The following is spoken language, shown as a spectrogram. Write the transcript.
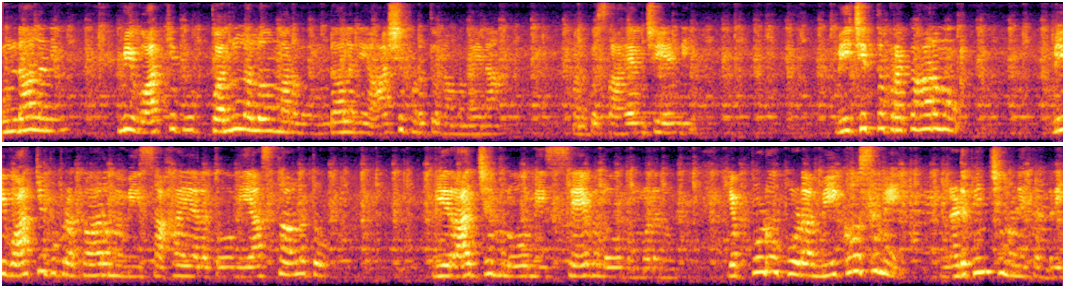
ఉండాలని మీ వాక్యపు పనులలో మనము ఉండాలని ఆశపడుతున్నాము నాయన. మనకు సహాయం చేయండి. మీ చిత్త ప్రకారము మీ వాక్యపు ప్రకారము మీ సహాయాలతో మీ అస్తాలతో మీ రాజ్యంలో మీ సేవలో మమ్మలను ఎప్పుడూ కూడా మీకోసమే నడిపించమని తండ్రి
